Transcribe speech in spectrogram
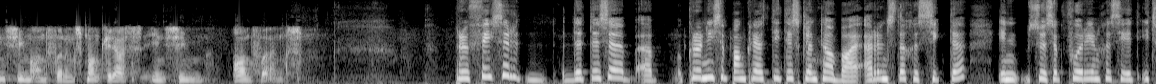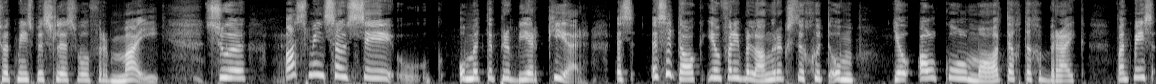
ensiem aanvullings pankreas ensiem aanvullings Professor, dit is 'n kroniese pankreatitis klink nou 'n baie ernstige siekte en soos ek voorheen gesê het, iets wat mens beslis wil vermy. So as mens sou sê om dit te probeer keer. Is is dit dalk een van die belangrikste goed om jou alkohol matig te gebruik want mense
